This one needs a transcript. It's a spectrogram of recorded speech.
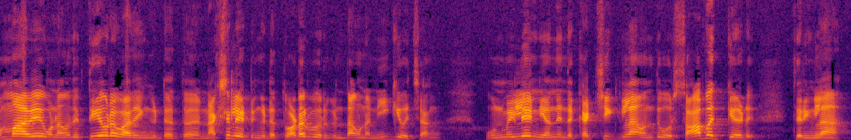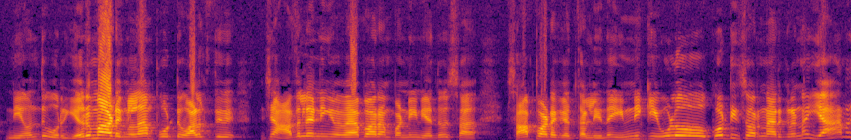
அம்மாவே உன்னை வந்து தீவிரவாதிங்கிட்ட நக்சலேட்டுங்கிட்ட தொடர்பு இருக்குன்னு தான் உன்னை நீக்கி வச்சாங்க. உண்மையிலே நீ வந்து இந்த கட்சிக்கெலாம் வந்து ஒரு சாபக்கேடு. சரிங்களா நீ வந்து ஒரு எருமாடுங்கள்லாம் போட்டு வளர்த்து வச்சு அதில் நீங்கள் வியாபாரம் பண்ணி நீ ஏதோ சா சாப்பாடை தள்ளியிருந்த இன்றைக்கி இவ்வளோ கோட்டீஸ்வரனாக இருக்கிறேன்னா யார்?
